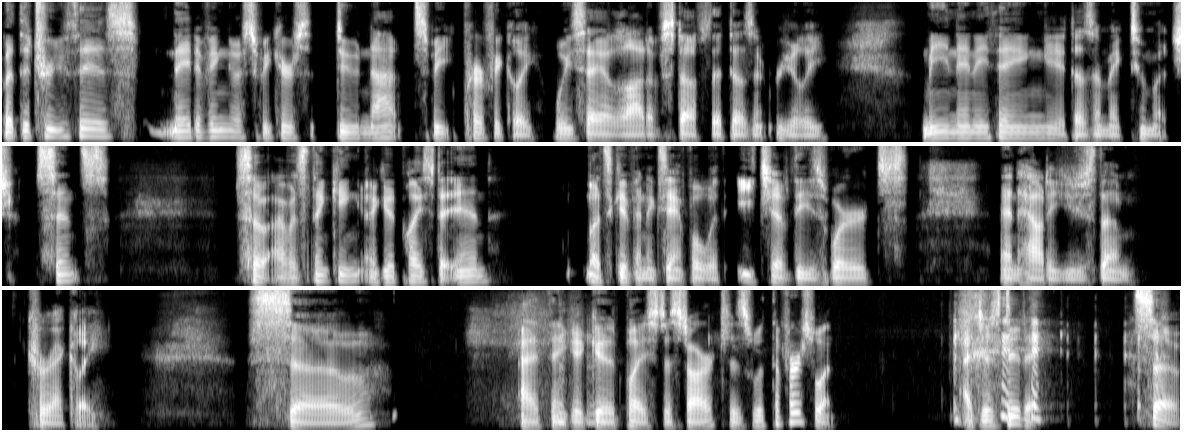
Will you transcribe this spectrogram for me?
But the truth is, native English speakers do not speak perfectly. We say a lot of stuff that doesn't really mean anything, it doesn't make too much sense. So I was thinking a good place to end. Let's give an example with each of these words and how to use them correctly. So I think a mm-hmm. good place to start is with the first one. I just did it. so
